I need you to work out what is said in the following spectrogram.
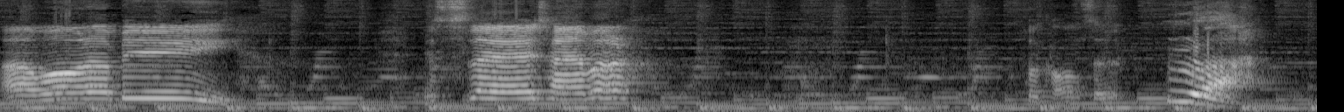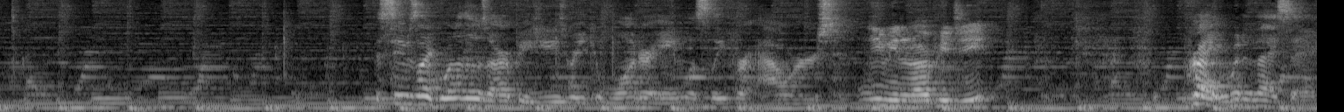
I wanna be a sledgehammer. Phil Collins said it. This seems like one of those RPGs where you can wander aimlessly for hours. You mean an RPG? Right, what did I say?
